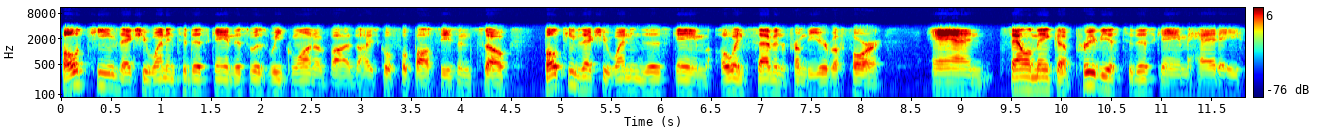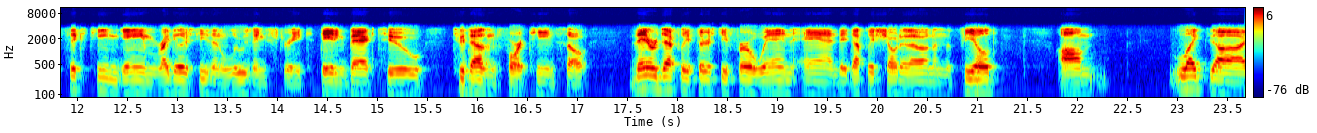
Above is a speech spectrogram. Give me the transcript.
both teams actually went into this game. This was week one of uh, the high school football season. So both teams actually went into this game 0 and 7 from the year before. And Salamanca, previous to this game, had a 16 game regular season losing streak dating back to 2014. So they were definitely thirsty for a win, and they definitely showed it out on the field. Um, like uh,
